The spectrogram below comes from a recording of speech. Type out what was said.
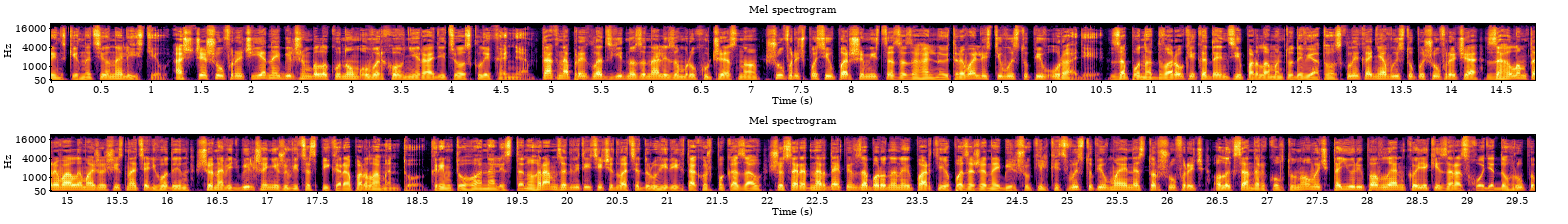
українських націоналістів. А ще Шуфрич є найбільшим балакуном у Верховній Раді цього скликання. Так, наприклад, згідно з аналізом руху чесно, Шуфрич посів перше місце за загальною тривалістю виступів у Раді. За понад два роки каденції парламенту дев'ятого скликання виступи Шуфрича загалом тривали майже 16 годин, що навіть більше ніж у віце-спікера парламенту. Крім того, аналіз стенограм за 2022 рік також показав, що серед нардепів забороненої партії ОПЗЖ найбільшу кількість виступів має Нестор Шуфрич, Олександр Колтунович та Юрій Павленко, які зараз входять до групи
